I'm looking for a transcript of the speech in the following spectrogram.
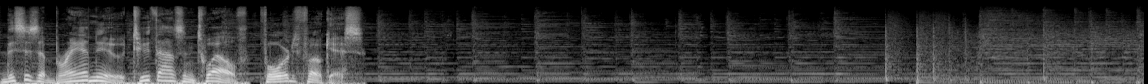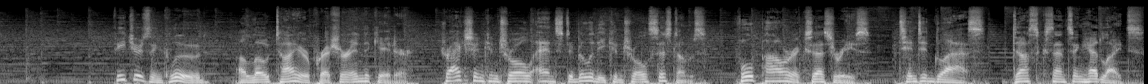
This is a brand new 2012 Ford Focus. Features include a low tire pressure indicator, traction control and stability control systems, full power accessories, tinted glass, dusk sensing headlights,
